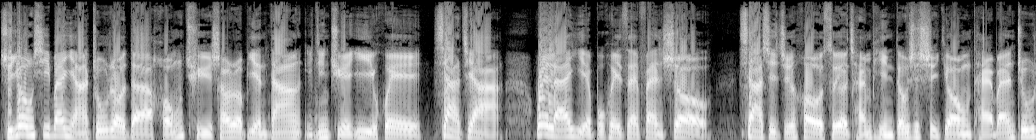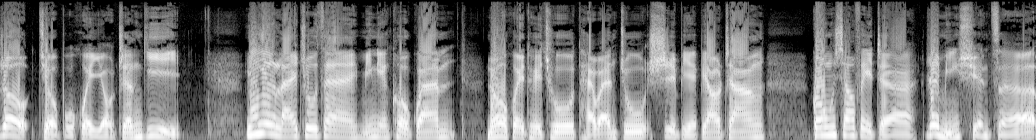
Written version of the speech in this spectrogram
使用西班牙猪肉的红曲烧肉便当已经决议会下架，未来也不会再贩售。下市之后，所有产品都是使用台湾猪肉，就不会有争议。因应来猪在明年扣关，农委会推出台湾猪识别标章。供消费者任明选择，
